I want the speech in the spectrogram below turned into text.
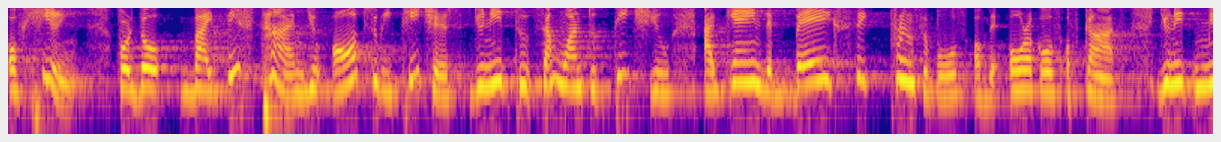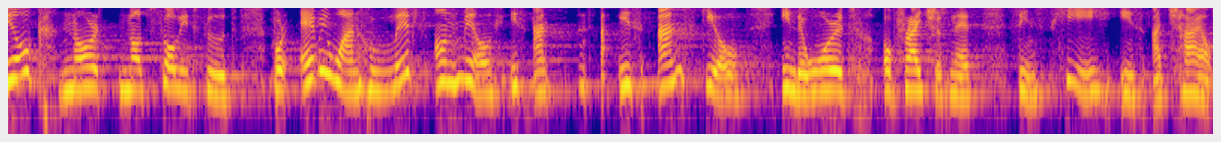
of hearing, for though by this time you ought to be teachers, you need to, someone to teach you again the basic principles of the oracles of God. You need milk, not, not solid food. For everyone who lives on milk is an is unskilled in the word of righteousness since he is a child.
